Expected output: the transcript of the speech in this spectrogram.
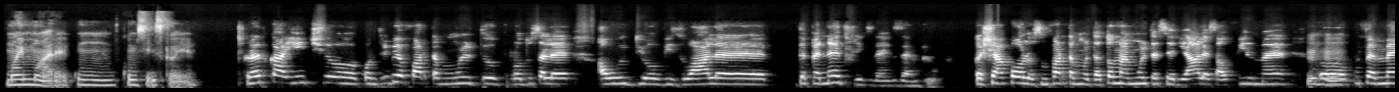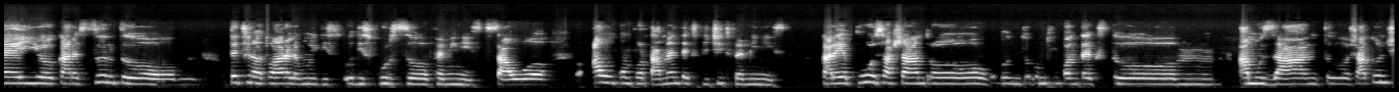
mai mare. Cum, cum simți că e? Cred că aici uh, contribuie foarte mult produsele audiovizuale de pe Netflix, de exemplu că și acolo sunt foarte multe, tot mai multe seriale sau filme uh-huh. uh, cu femei uh, care sunt uh, deținătoarele unui dis- discurs uh, feminist sau uh, au un comportament explicit feminist care e pus așa într-o, într-un context uh, amuzant uh, și atunci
